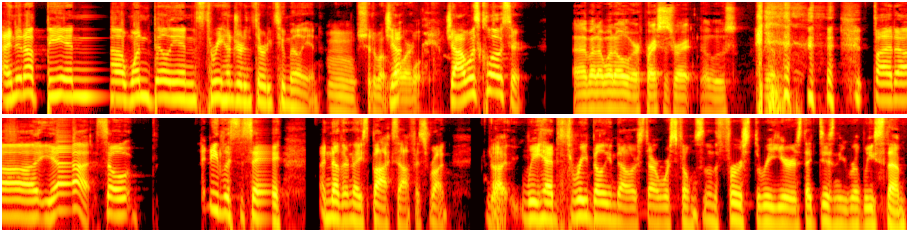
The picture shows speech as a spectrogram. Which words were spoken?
ended up being uh, one billion three hundred and thirty-two million. Mm, Should have went Ja- lower. John was closer. Uh, but I went over. Price is right. I lose. but uh yeah so needless to say another nice box office run uh, we had three billion dollar star wars films in the first three years that disney released them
